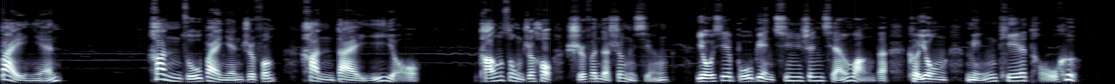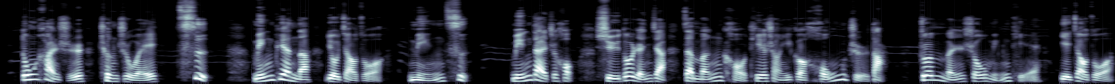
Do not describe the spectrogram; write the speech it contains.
拜年。汉族拜年之风，汉代已有，唐宋之后十分的盛行。有些不便亲身前往的，可用名贴投贺。东汉时称之为赐，名片呢又叫做名次。明代之后，许多人家在门口贴上一个红纸袋，专门收名帖，也叫做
